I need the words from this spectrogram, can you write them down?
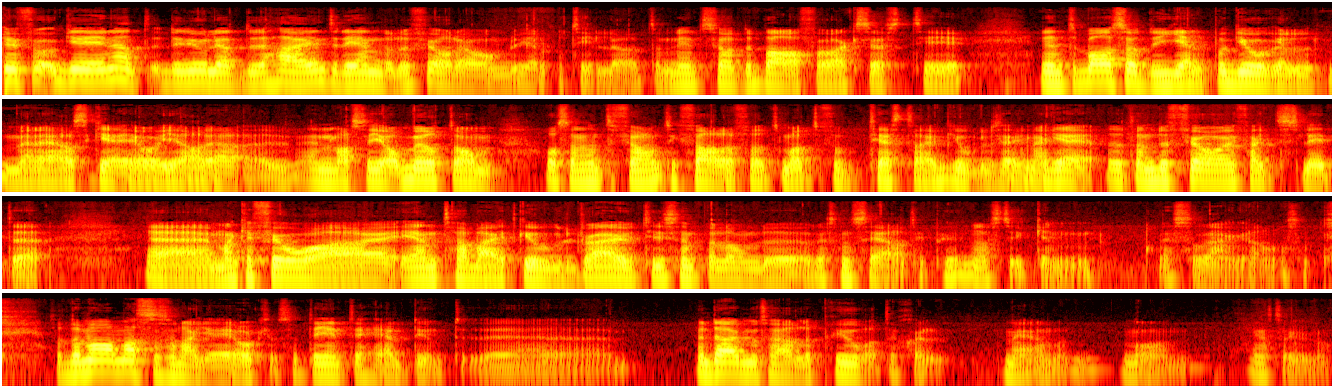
Det får- Grejen är att det roliga är att det här är inte det enda du får då om du hjälper till då. Utan det är inte så att du bara får access till... Det är inte bara så att du hjälper Google med deras grejer och gör en massa jobb åt dem och sen inte får någonting för det förutom att du får testa Googles egna grejer. Utan du får ju faktiskt lite... Eh, man kan få eh, en terabyte Google Drive till exempel om du recenserar typ 100 stycken restauranger och sånt. Så de har en massa sådana grejer också så det är inte helt dumt. Eh, men däremot har jag aldrig provat det själv mer än någon enstaka gång.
